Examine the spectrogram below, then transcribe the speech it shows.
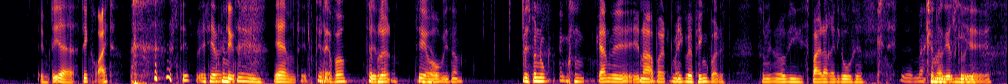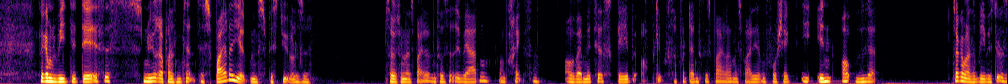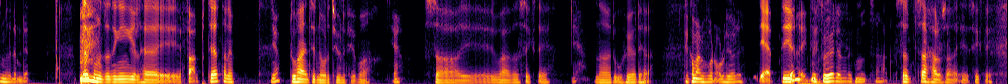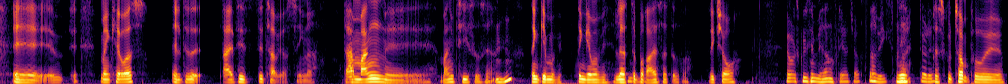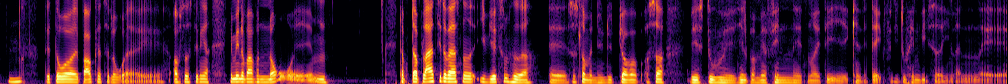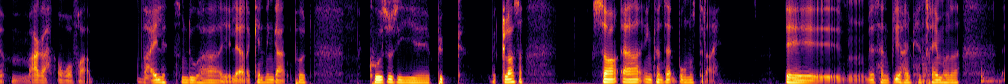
jamen, det er, det er korrekt. det, det, jeg, Det, det, det, ja, men det, det er ja. derfor. På Det-. Det er jeg Ja. overbevist om. Hvis man nu gerne vil ind og arbejde, men ikke vil have penge for det, som er noget, vi spejder rigtig gode til, Man kan nok man elsker blive, det. øh, så kan man blive DDS' nye repræsentant til Spejderhjælpens bestyrelse. Så hvis man er spejder interesseret i verden omkring sig, og være med til at skabe oplevelser for danske spejdere med Spejderhjelmens projekt i ind- og udland. Så kan man altså blive bestyrelsesmedlem der. Der skal man så til gengæld have øh, fart på tasterne. Ja. Du har indtil den 28. februar. Ja. Så øh, du har været seks dage, Ja. når du hører det her. Det kommer an på, hvornår du hører det. Ja, det er Men rigtigt. Hvis du hører det, når det kommer ud, så har du. Så, så har du så øh, seks dage. Øh, øh, man kan jo også... Eller det, ved- nej, det, det tager vi også senere. Der er mange, øh, mange teasers her. Mm-hmm. Den gemmer vi. Den gemmer vi. Lad os tage på rejser i stedet for. Er det ikke sjovere? Jo, jeg skulle lige se, om vi havde nogle flere jobs. Det havde vi ikke. Nej. Nej, det var det. Det er sgu tom på øh, Mm. det store bagkatalog af øh, opslåede stillinger. Jeg mener bare, hvornår... Øh, der, der plejer tit at være sådan noget i virksomheder, øh, så slår man et nyt job op, og så hvis du øh, hjælper med at finde øh, den rigtige kandidat, fordi du henviser en eller anden øh, makker over fra Vejle, som du har øh, lært at kende en gang på et kursus i øh, byg med glosser, så er der en kontant bonus til dig. Øh, hvis han bliver her i mere end tre måneder.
